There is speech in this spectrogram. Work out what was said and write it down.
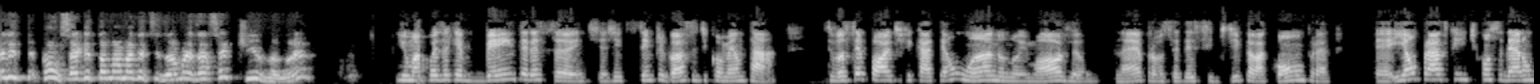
ele consegue tomar uma decisão mais assertiva, não é? E uma coisa que é bem interessante, a gente sempre gosta de comentar. Se você pode ficar até um ano no imóvel, né, para você decidir pela compra, é, e é um prazo que a gente considera um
